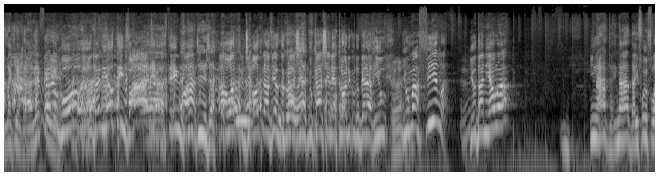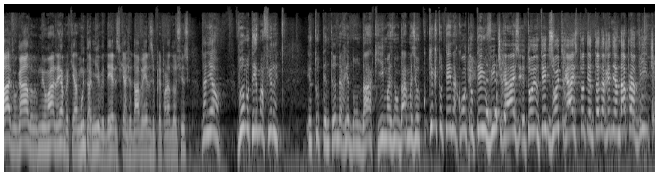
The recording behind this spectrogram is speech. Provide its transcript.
Essa quebrada é feia. Era o Gol. O Daniel tem várias, tem várias. A outra, de, outra vez no caixa, no caixa eletrônico do Beira Rio. E uma fila. E o Daniel lá. E nada, e nada. Aí foi o Flávio, o Galo, o Neymar lembra, que era muito amigo deles, que ajudava eles, o preparador físico. Daniel, vamos ter uma fila eu estou tentando arredondar aqui, mas não dá. Mas eu, o que, que tu tem na conta? Eu tenho 20 reais, eu, tô, eu tenho 18 reais, estou tentando arredondar para 20.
